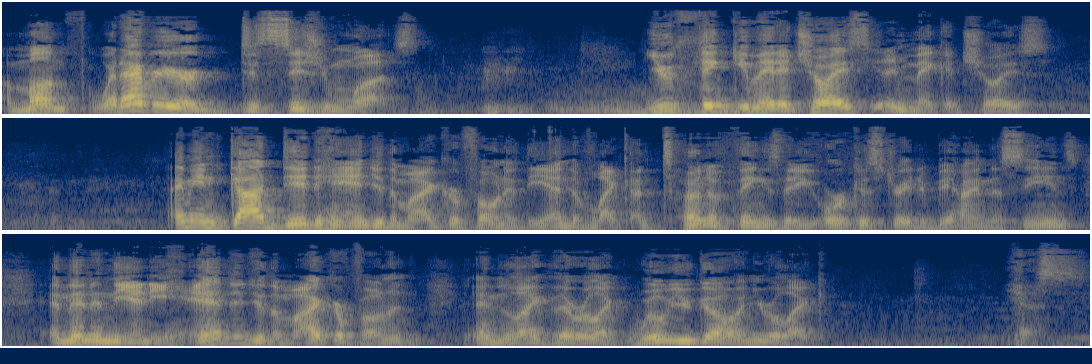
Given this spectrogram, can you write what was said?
a month, whatever your decision was. You think you made a choice? You didn't make a choice. I mean, God did hand you the microphone at the end of like a ton of things that He orchestrated behind the scenes, and then in the end, He handed you the microphone, and, and like they were like, "Will you go?" And you were like, "Yes."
